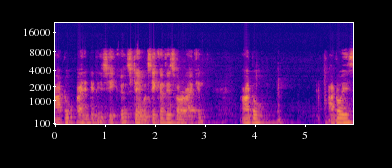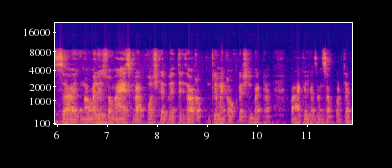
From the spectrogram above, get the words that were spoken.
auto, identity, sequence, table. Sequence is for Oracle. Auto auto is uh, normally used for MySQL PostgreSQL where there is auto increment operation, but uh, Oracle doesn't support that.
